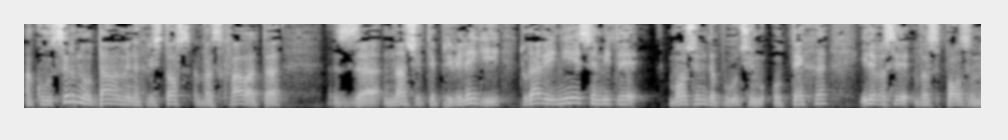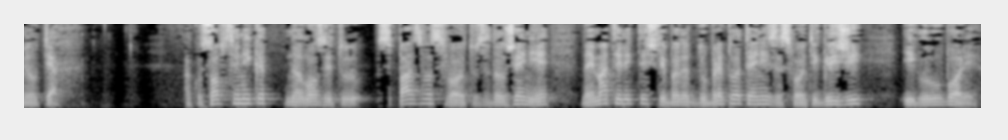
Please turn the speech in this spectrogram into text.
Ако усърдно отдаваме на Христос възхвалата за нашите привилегии, тогава и ние самите можем да получим отеха и да се възползваме от тях. Ако собственикът на лозето спазва своето задължение, наймателите ще бъдат добре платени за своите грижи и главоболие.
